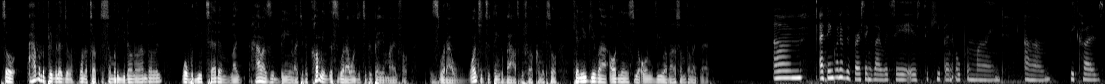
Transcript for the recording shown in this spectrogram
So, having the privilege of want to talk to somebody you don't know randomly, what would you tell them? Like, how has it been? Like, if you come in, this is what I want you to prepare your mind for. This is what I want you to think about before coming. So, can you give our audience your own view about something like that? Um, I think one of the first things I would say is to keep an open mind, um, because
